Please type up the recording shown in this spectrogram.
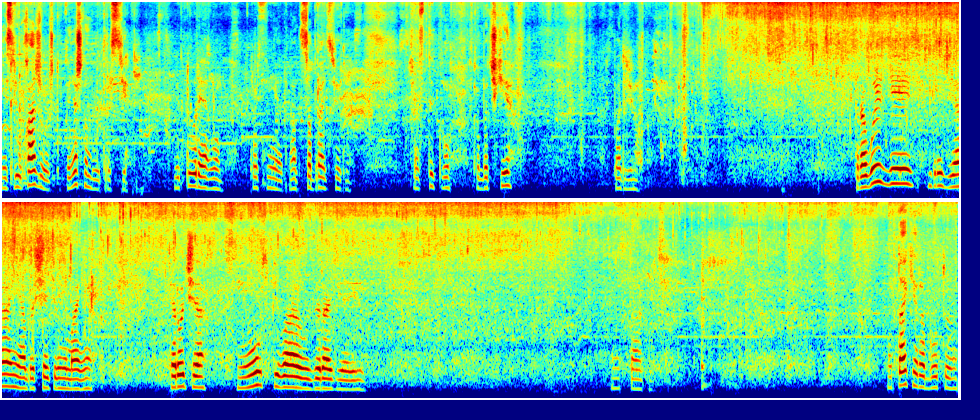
Если ухаживаешь, то, конечно, будет расти. Виктория, вон, краснеет. Надо собрать сегодня. Сейчас тыкву, кабачки полью. Травы здесь, друзья, не обращайте внимания. Короче, не успеваю убирать я ее. Вот так вот. Вот так я работаю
